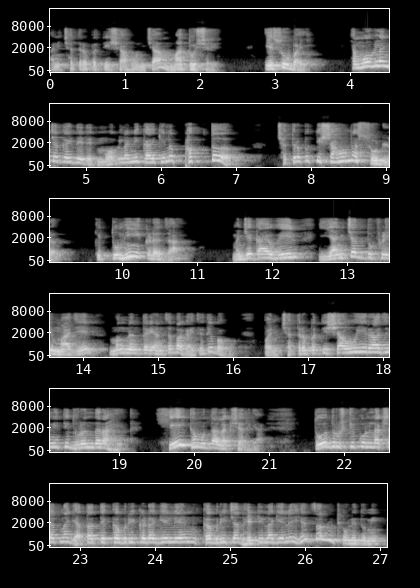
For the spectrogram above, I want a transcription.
आणि छत्रपती शाहूंच्या मातोश्री. येसुबाई. ह्या मोगलांच्या कैदेत आहेत. मोगलांनी काय केलं? फक्त छत्रपती शाहूंना सोडलं. की तुम्ही इकडं जा. म्हणजे काय होईल? यांच्यात दुफळी माजेल मग नंतर यांचं बघायचं ते बघू. पण छत्रपती शाहू ही राजनीती धुरंधर आहेत. हे इथं मुद्दा लक्षात घ्या. तो दृष्टिकोन लक्षात न घेता ते कबरीकडं गेले आणि कबरीच्या भेटीला गेले हे चालू ठेवले तुम्ही.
